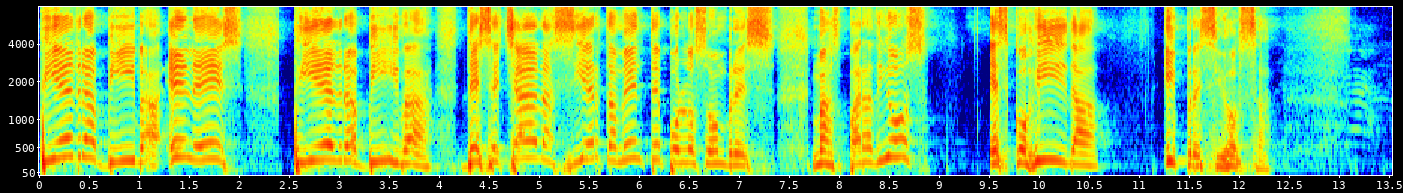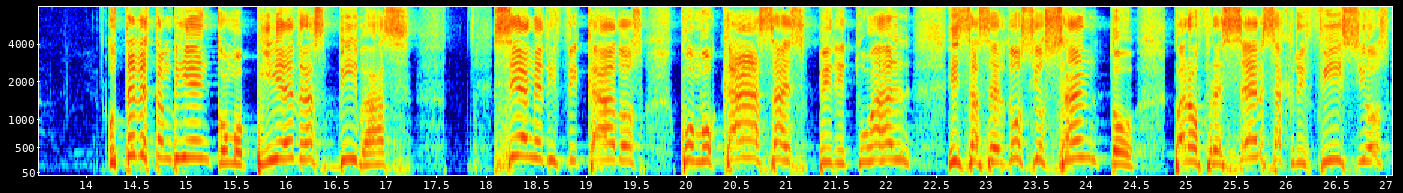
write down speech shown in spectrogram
piedra viva, Él es piedra viva, desechada ciertamente por los hombres, mas para Dios escogida y preciosa. Ustedes también como piedras vivas sean edificados como casa espiritual y sacerdocio santo para ofrecer sacrificios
